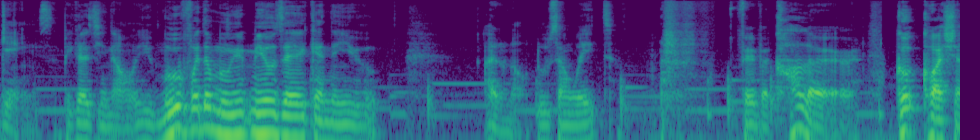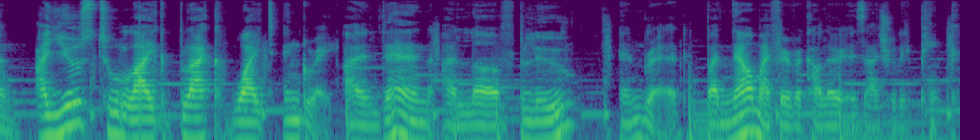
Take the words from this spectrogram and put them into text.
games because you know you move with the mu music and then you I don't know lose some weight. Favorite color? Good question. I used to like black white and gray. I then I love blue and red but now my favorite color is actually pink.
